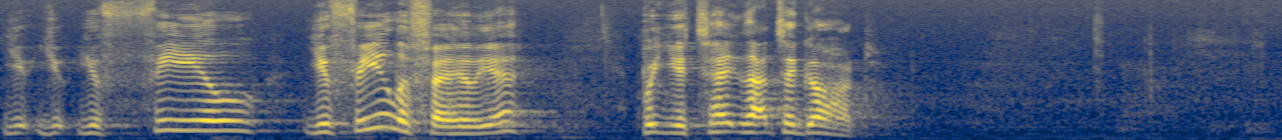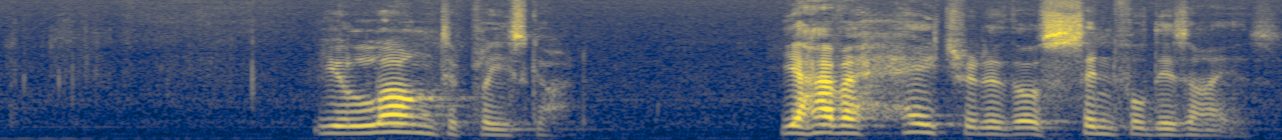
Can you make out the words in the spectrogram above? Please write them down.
you, you, you, feel, you feel a failure, but you take that to God. You long to please God. You have a hatred of those sinful desires.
